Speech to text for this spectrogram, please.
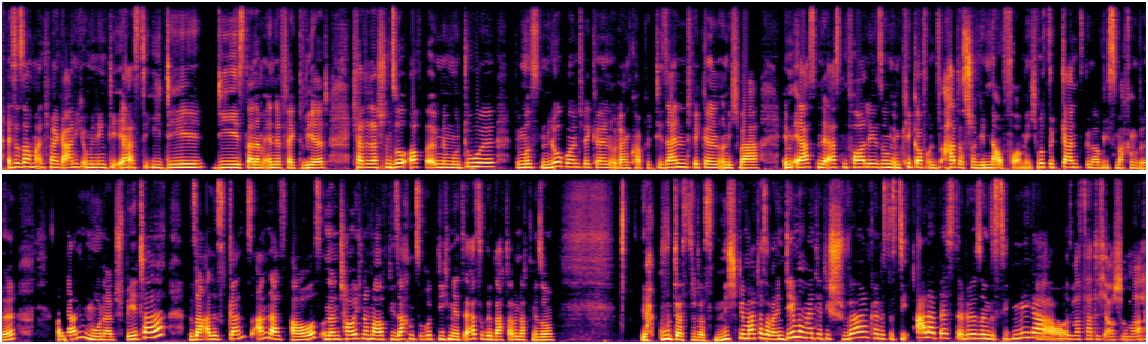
Es ist auch manchmal gar nicht unbedingt die erste Idee, die es dann im Endeffekt wird. Ich hatte das schon so oft bei irgendeinem Modul. Wir mussten ein Logo entwickeln oder ein Corporate Design entwickeln und ich war im ersten, der ersten Vorlesung im Kickoff und hatte das schon genau vor mir. Ich wusste ganz genau, wie ich es machen will. Und dann einen Monat später sah alles ganz anders aus. Und dann schaue ich nochmal auf die Sachen zurück, die ich mir als erstes gedacht habe und dachte mir so, ja, gut, dass du das nicht gemacht hast, aber in dem Moment hätte ich schwören können, das ist die allerbeste Lösung, das sieht mega ja, aus. Was hatte ich auch schon mal.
